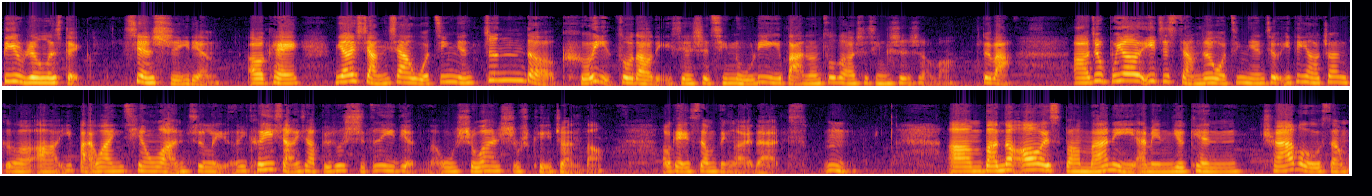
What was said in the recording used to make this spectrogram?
be realistic，现实一点。OK，你要想一下，我今年真的可以做到的一些事情，努力一把能做到的事情是什么，对吧？啊，就不要一直想着我今年就一定要赚个啊一百万、一千万之类的。你可以想一下，比如说实际一点的，五十万是不是可以赚到？OK，something、okay, like that。嗯。Um, but not always about money. I mean, you can travel some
